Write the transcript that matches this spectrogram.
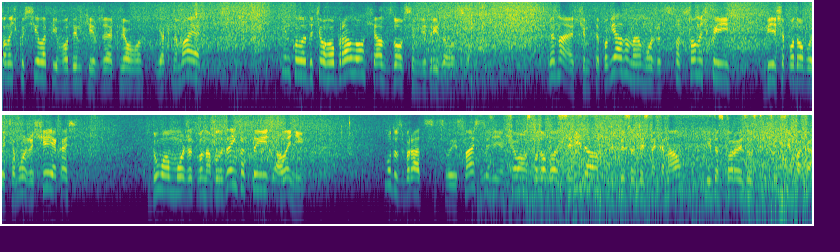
Сонечко сіло, півгодинки вже кльово як немає. Інколи до цього брало, зараз зовсім відрізало все. Не знаю, з чим це пов'язано, може со- сонечко їй більше подобається, може ще якась. Думав, може вона близенько стоїть, але ні. Буду збирати свої снасті. Друзі, якщо вам сподобалось це відео, підписуйтесь на канал і до скорої зустрічі. Всім пока!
